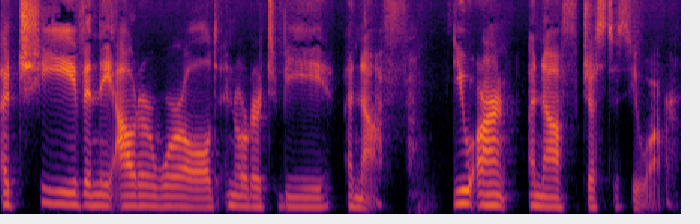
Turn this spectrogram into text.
achieve in the outer world in order to be enough. You aren't enough just as you are.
